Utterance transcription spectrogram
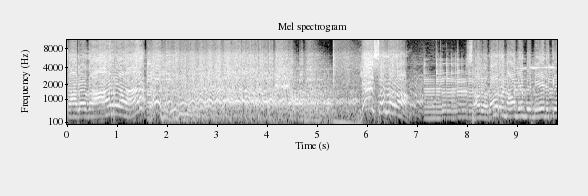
ಸರದಾರ? ಏ ಸರ್ದಾರ ಸರದಾರ ನಾನೆಂದು ಮೇಲಿಕೆ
